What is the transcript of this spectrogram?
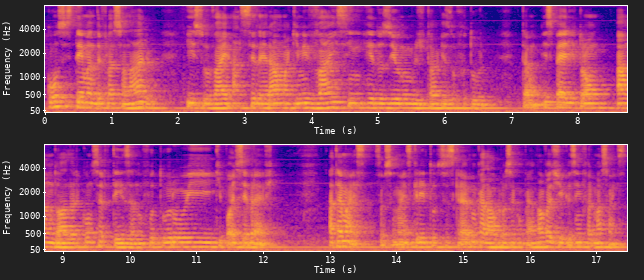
com o sistema deflacionário, isso vai acelerar uma queima e vai sim reduzir o número de tokens no futuro. Então, espere Tron a um dólar com certeza no futuro e que pode ser breve. Até mais! Se você não é inscrito, se inscreve no canal para você acompanhar novas dicas e informações.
